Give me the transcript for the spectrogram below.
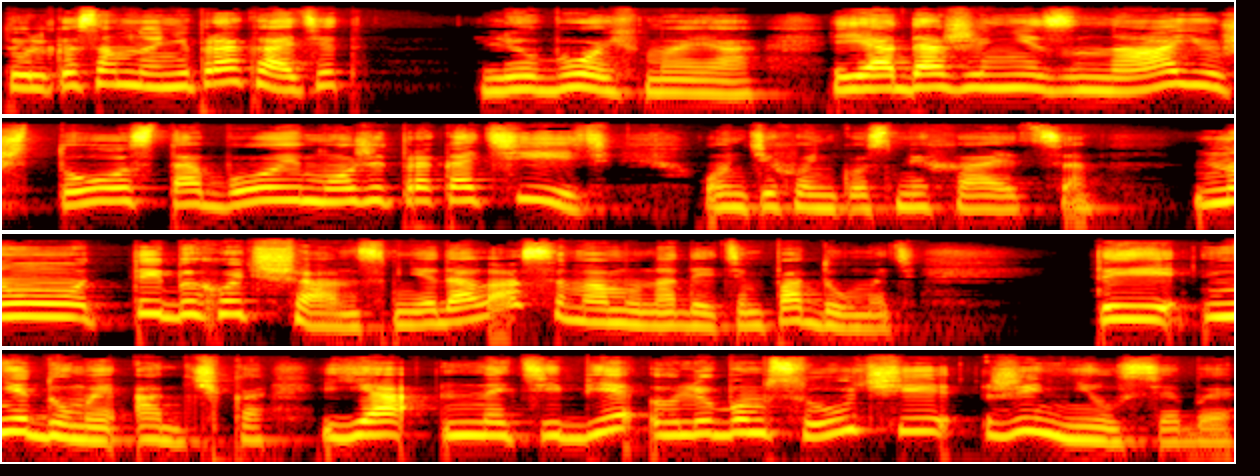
только со мной не прокатит». «Любовь моя, я даже не знаю, что с тобой может прокатить», – он тихонько усмехается. «Ну, ты бы хоть шанс мне дала самому над этим подумать. Ты не думай, Адочка, я на тебе в любом случае женился бы,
